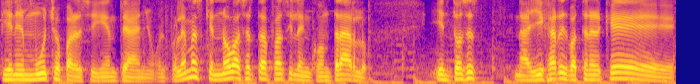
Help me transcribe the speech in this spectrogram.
tienen mucho para el siguiente año. El problema es que no va a ser tan fácil encontrarlo. Y entonces Najee Harris va a tener que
